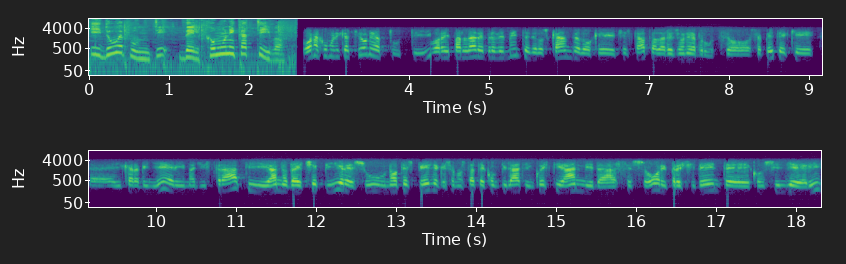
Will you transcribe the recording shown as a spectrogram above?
I due punti del comunicativo. Comunicazione a tutti. Vorrei parlare brevemente dello scandalo che c'è stato alla Regione Abruzzo. Sapete che eh, i carabinieri, i magistrati hanno da eccepire su note spese che sono state compilate in questi anni da assessori, presidente e consiglieri,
